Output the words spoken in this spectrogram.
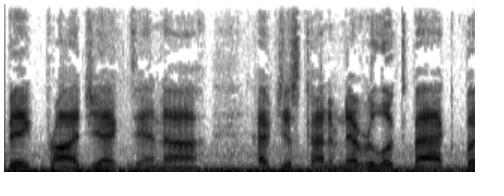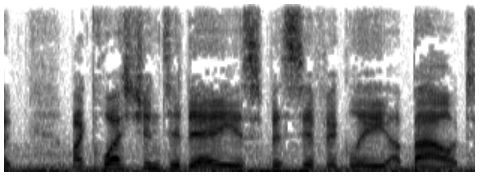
big project, and have just kind of never looked back. But my question today is specifically about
